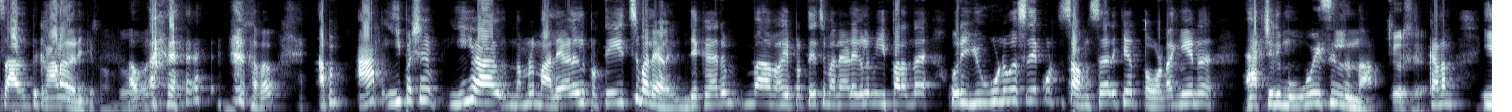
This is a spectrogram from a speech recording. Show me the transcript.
സ്ഥലത്ത് കാണാമായിരിക്കും. അപ്പം അപ്പം ആ ഈ പക്ഷെ ഈ ആ നമ്മൾ മലയാളികൾ പ്രത്യേകിച്ച് മലയാളികൾ ഇന്ത്യക്കാരും പ്രത്യേകിച്ച് മലയാളികളും ഈ പറഞ്ഞ ഒരു യൂണിവേഴ്സിനെ കുറിച്ച് സംസാരിക്കാൻ തുടങ്ങിയത് ആക്ച്വലി മൂവീസിൽ നിന്നാണ്. തീർച്ചയായും. കാരണം ഈ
